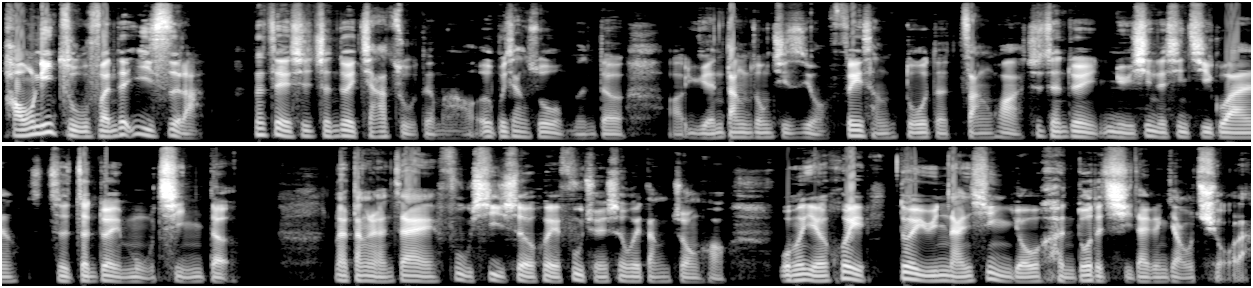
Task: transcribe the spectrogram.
刨你祖坟的意思啦。那这也是针对家族的嘛，而不像说我们的啊语言当中其实有非常多的脏话是针对女性的性器官，是针对母亲的。那当然，在父系社会、父权社会当中，哈，我们也会对于男性有很多的期待跟要求啦。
